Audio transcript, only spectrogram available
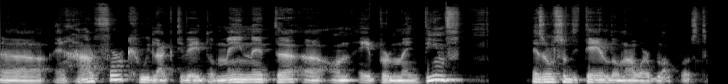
uh, a hard fork will activate on mainnet uh, on April 19th, as also detailed on our blog post.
